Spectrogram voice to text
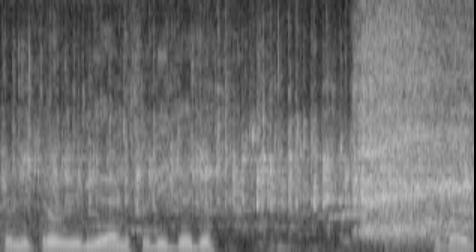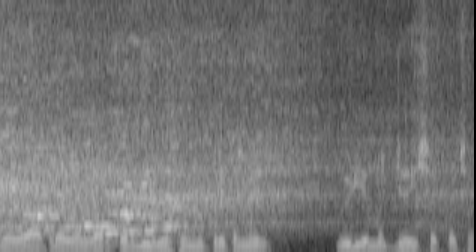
તો મિત્રો વીડિયો એન્ડ સુધી જોજો. તો હવે આપણે વગાર કરી દીધો છે. મિત્રો, તમે વિડીયોમાં જોઈ શકો છો.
